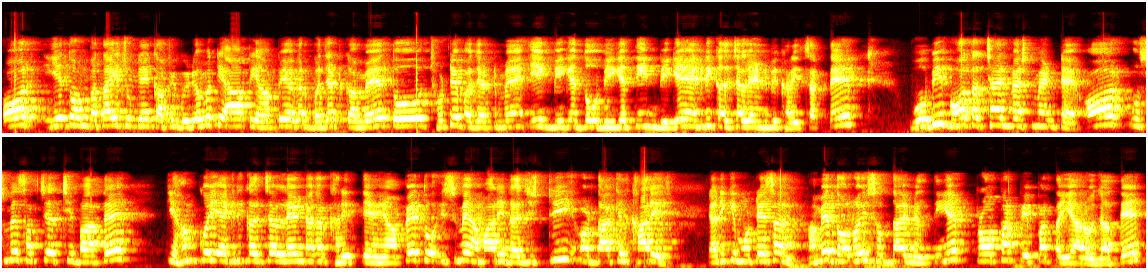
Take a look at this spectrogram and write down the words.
और ये तो हम बता ही चुके हैं काफ़ी वीडियो में कि आप यहाँ पे अगर बजट कम है तो छोटे बजट में एक बीघे, दो बीघे, तीन बीघे एग्रीकल्चर लैंड भी खरीद सकते हैं। वो भी बहुत अच्छा इन्वेस्टमेंट है। और उसमें सबसे अच्छी बात है कि हम कोई एग्रीकल्चर लैंड अगर खरीदते हैं यहाँ पे तो इसमें हमारी रजिस्ट्री और दाखिल खारिज, यानी कि मोटेशन हमें दोनों ही सुविधाएँ मिलती हैं। प्रॉपर पेपर तैयार हो जाते हैं।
